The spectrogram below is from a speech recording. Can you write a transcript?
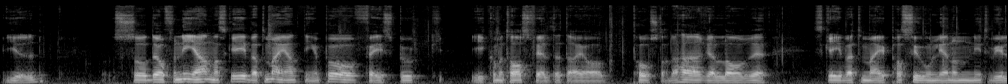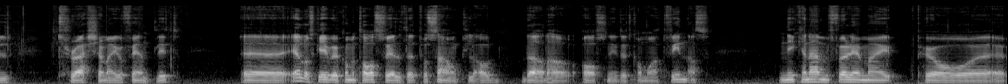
ljud. Så då får ni gärna skriva till mig antingen på Facebook i kommentarsfältet där jag postar det här eller eh, skriva till mig personligen om ni inte vill trasha mig offentligt. Eh, eller skriva i kommentarsfältet på Soundcloud där det här avsnittet kommer att finnas. Ni kan även följa mig på eh,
